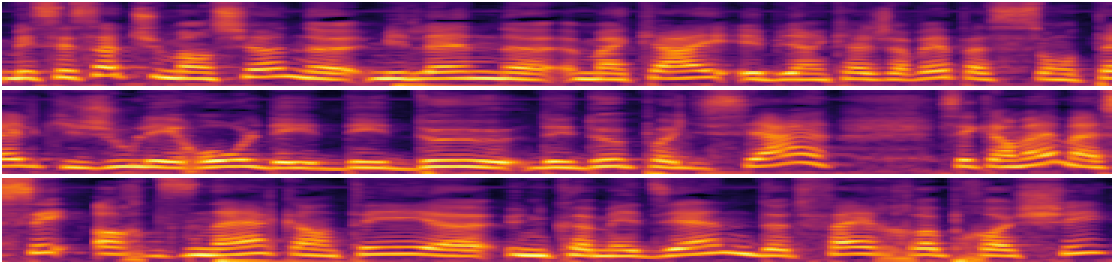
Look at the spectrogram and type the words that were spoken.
Mais c'est ça, tu mentionnes euh, Mylène Mackay et Bianca Gervais parce que ce sont elles qui jouent les rôles des, des deux des deux policières. C'est quand même assez ordinaire quand t'es euh, une comédienne de te faire reprocher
